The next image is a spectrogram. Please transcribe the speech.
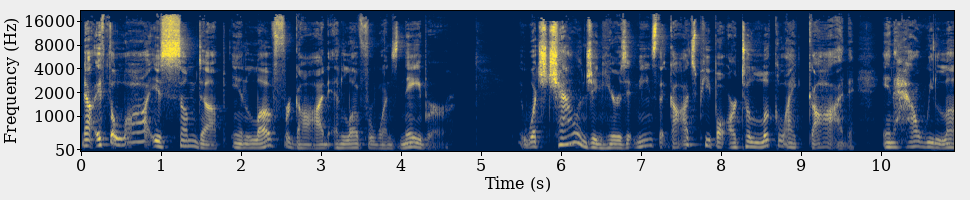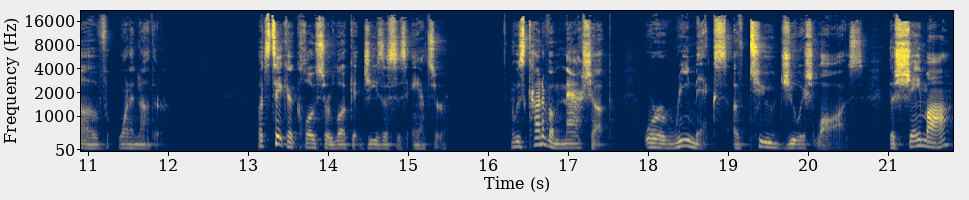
Now, if the law is summed up in love for God and love for one's neighbor, what's challenging here is it means that God's people are to look like God in how we love one another. Let's take a closer look at Jesus' answer. It was kind of a mashup or a remix of two Jewish laws the Shema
